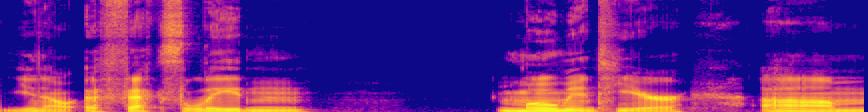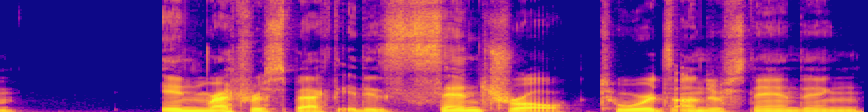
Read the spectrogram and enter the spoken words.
you know, effects laden moment here. Um, in retrospect, it is central towards understanding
